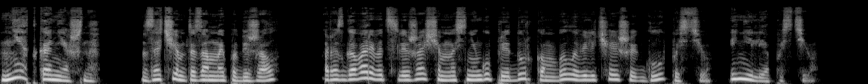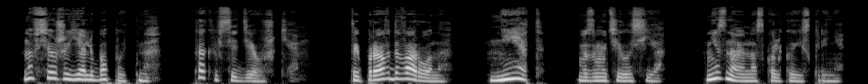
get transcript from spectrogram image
Нет, конечно. Зачем ты за мной побежал? Разговаривать с лежащим на снегу придурком было величайшей глупостью и нелепостью. Но все же я любопытна, как и все девушки. «Ты правда ворона?» «Нет», — возмутилась я. Не знаю, насколько искренне.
